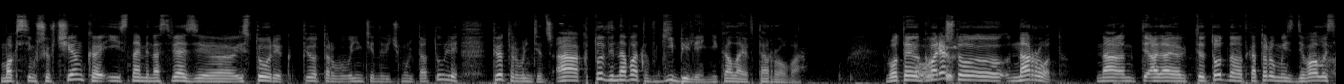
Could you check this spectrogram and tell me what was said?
Максим Шевченко и с нами на связи э, историк Петр Валентинович Мультатули. Петр Валентинович, а кто виноват в гибели Николая II? Вот э, говорят, что народ, на, а, а, тот, над которым издевалась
